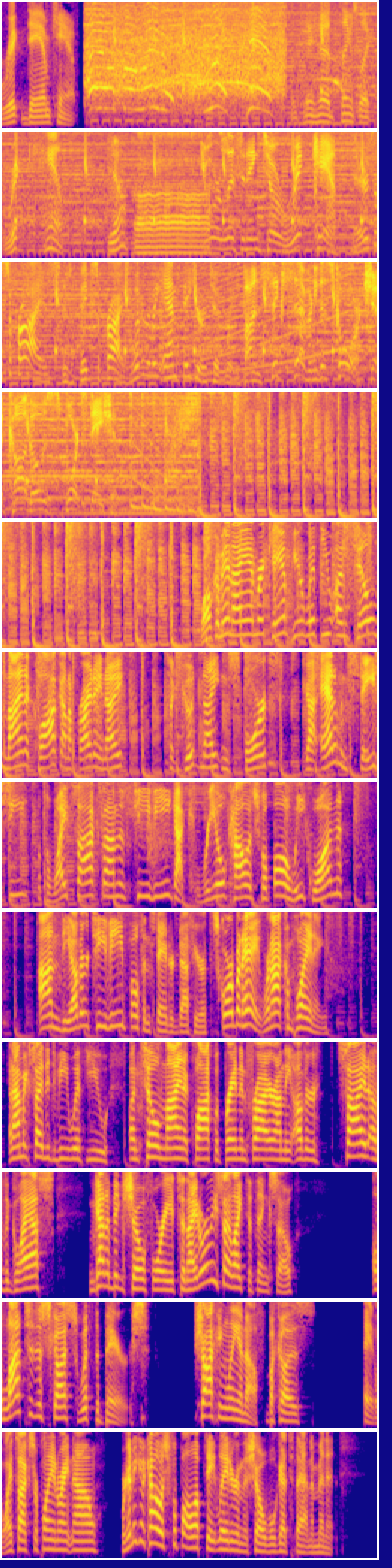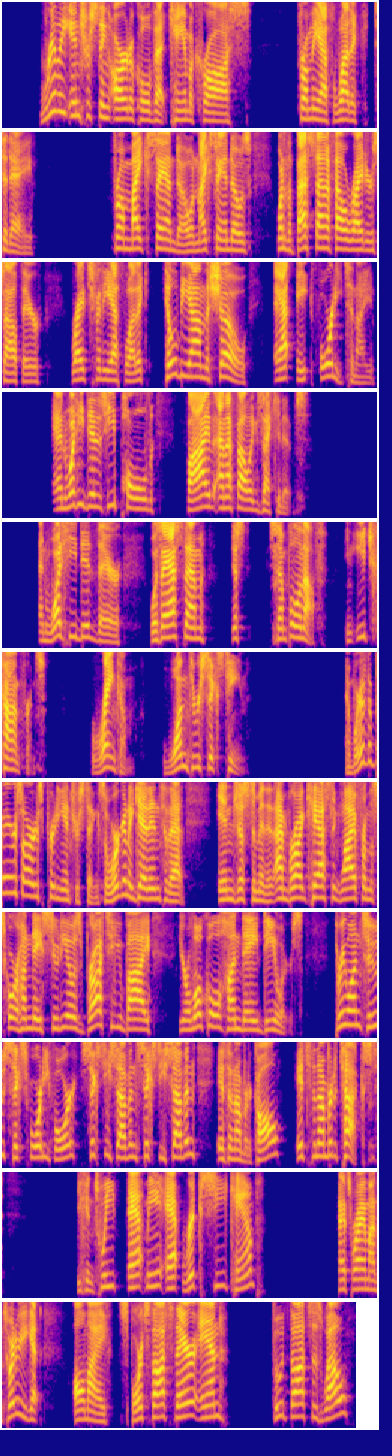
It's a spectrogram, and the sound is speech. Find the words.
Rick Dam Camp. I don't believe it! Rick Camp! They had things like Rick Camp. Yeah. Uh, You're listening to Rick Camp. There's a surprise. There's a big surprise, literally and figuratively. On 670 The Score, Chicago's sports station. Welcome in. I am Rick Camp here with you until 9 o'clock on a Friday night. It's a good night in sports. Got Adam and Stacy with the White Sox on the TV. Got real college football week one on the other TV, both in standard def here at the score. But hey, we're not complaining. And I'm excited to be with you until 9 o'clock with Brandon Fryer on the other side of the glass. And got a big show for you tonight, or at least I like to think so. A lot to discuss with the Bears, shockingly enough, because, hey, the White Sox are playing right now. We're going to get a college football update later in the show. We'll get to that in a minute. Really interesting article that came across from The Athletic today from Mike Sando. And Mike Sando's one of the best NFL writers out there, writes for The Athletic. He'll be on the show at 840 tonight. And what he did is he polled five NFL executives. And what he did there was ask them just simple enough in each conference rank them 1 through 16. And where the Bears are is pretty interesting. So we're going to get into that in just a minute. I'm broadcasting live from the Score Hyundai Studios, brought to you by your local Hyundai dealers. 312 644 6767 is the number to call. It's the number to text. You can tweet at me at Rick C. Camp. That's where I am on Twitter. You get all my sports thoughts there and food thoughts as well.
